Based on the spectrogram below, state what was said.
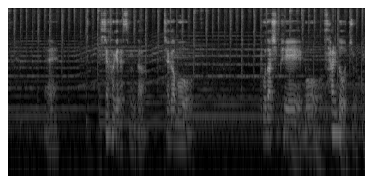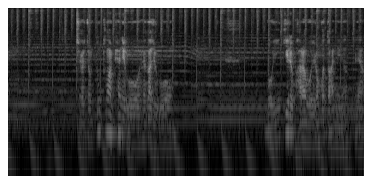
예, 시작하게 됐습니다. 제가 뭐 보다시피 뭐 살도 좀 제가 좀 뚱뚱한 편이고 해가지고 뭐 인기를 바라고 이런 것도 아니에요. 그냥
